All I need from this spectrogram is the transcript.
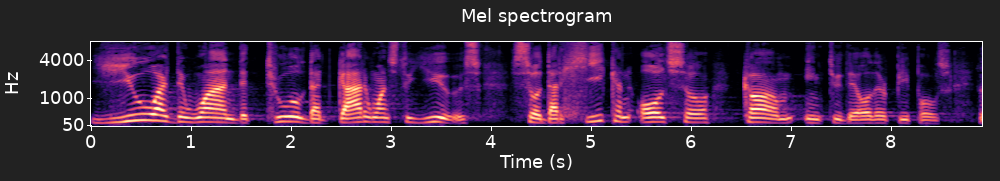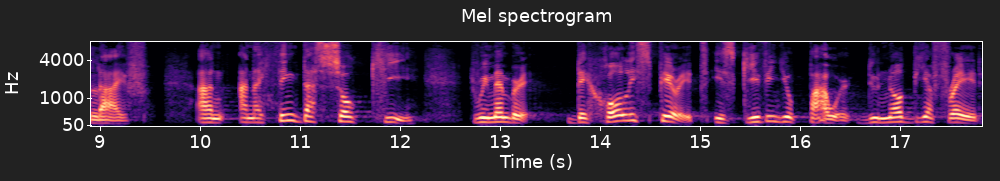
you are the one, the tool that God wants to use so that He can also come into the other people's life. And, and I think that's so key. Remember, the Holy Spirit is giving you power. Do not be afraid.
